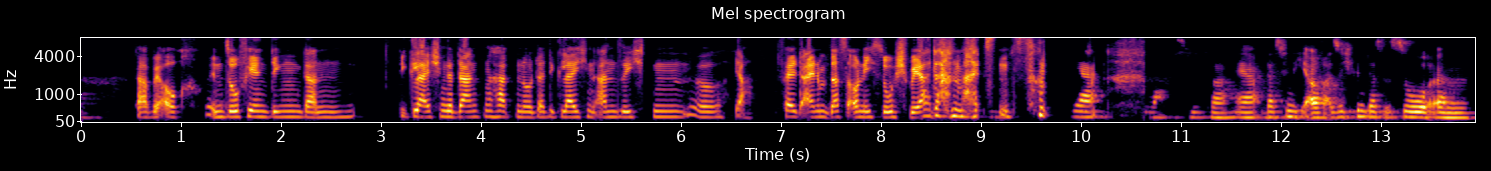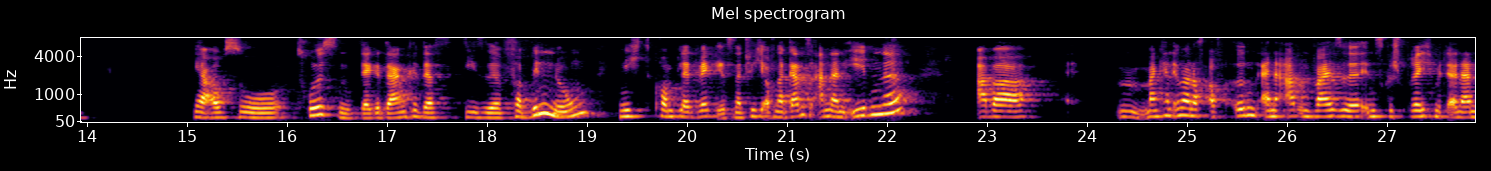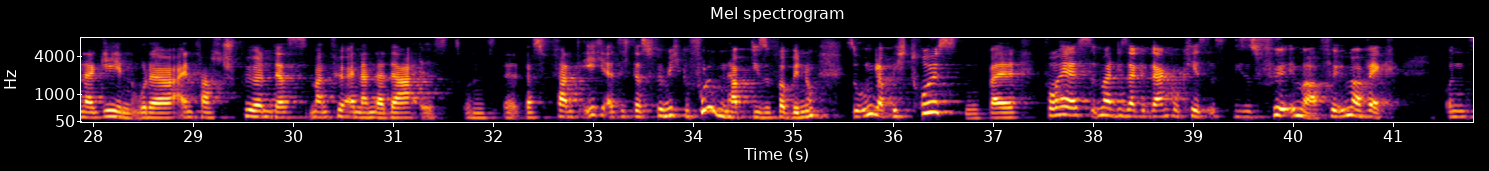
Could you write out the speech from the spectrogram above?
da wir auch in so vielen Dingen dann die gleichen Gedanken hatten oder die gleichen Ansichten, äh, ja, fällt einem das auch nicht so schwer dann meistens. Ja, ja super. Ja, das finde ich auch. Also ich finde, das ist so, ähm, ja, auch so tröstend, der Gedanke, dass diese Verbindung nicht komplett weg ist. Natürlich auf einer ganz anderen Ebene, aber man kann immer noch auf irgendeine Art und Weise ins Gespräch miteinander gehen oder einfach spüren, dass man füreinander da ist. Und äh, das fand ich, als ich das für mich gefunden habe, diese Verbindung, so unglaublich tröstend, weil vorher ist immer dieser Gedanke, okay, es ist dieses für immer, für immer weg. Und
